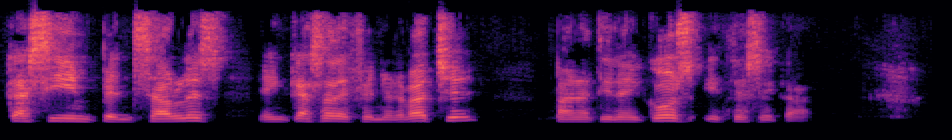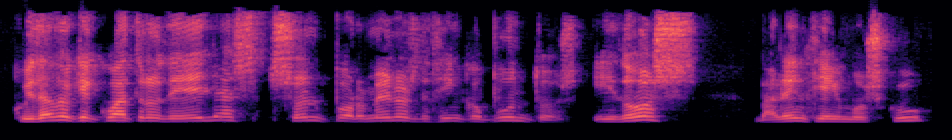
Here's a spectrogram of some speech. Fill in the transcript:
casi impensables en casa de Fenerbahce, Panathinaikos y CSK. Cuidado que cuatro de ellas son por menos de cinco puntos y dos, Valencia y Moscú,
